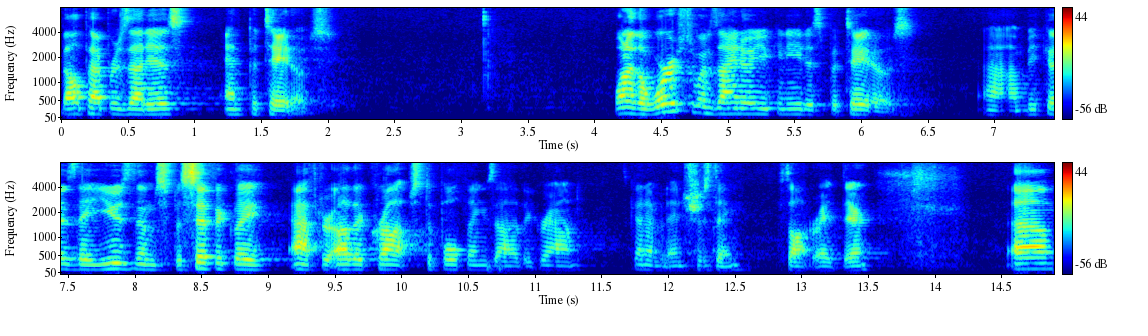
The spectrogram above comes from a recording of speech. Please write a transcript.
bell peppers, that is, and potatoes. One of the worst ones I know you can eat is potatoes uh, because they use them specifically after other crops to pull things out of the ground. It's kind of an interesting thought right there. Um,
